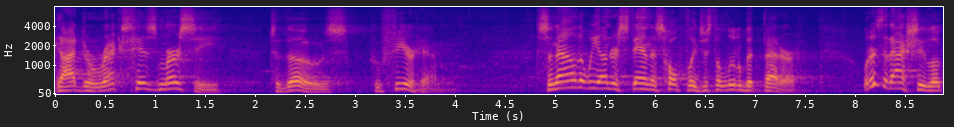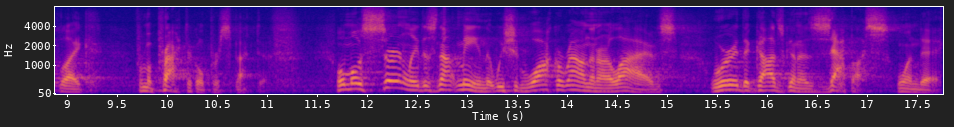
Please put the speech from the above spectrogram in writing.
God directs his mercy to those who fear him. So now that we understand this hopefully just a little bit better, what does it actually look like from a practical perspective? Well, most certainly does not mean that we should walk around in our lives worried that God's going to zap us one day.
